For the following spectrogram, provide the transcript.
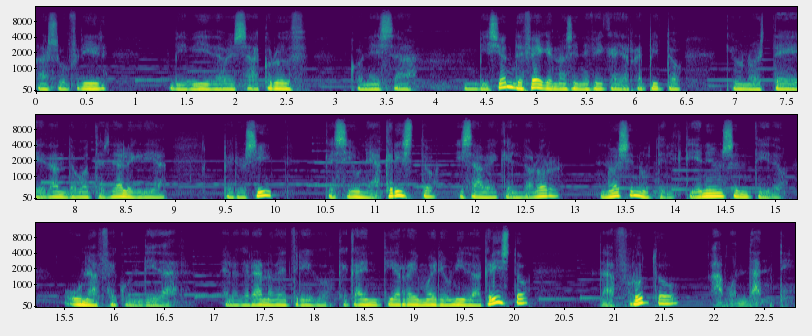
a sufrir, vivido esa cruz con esa visión de fe que no significa, ya repito, que uno esté dando botes de alegría, pero sí que se une a Cristo y sabe que el dolor no es inútil, tiene un sentido, una fecundidad. El grano de trigo que cae en tierra y muere unido a Cristo da fruto abundante.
